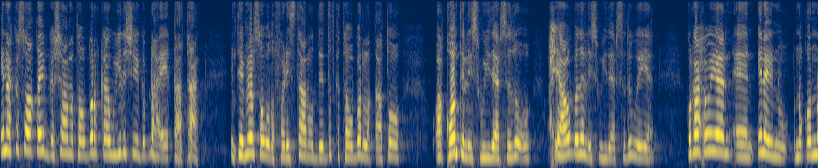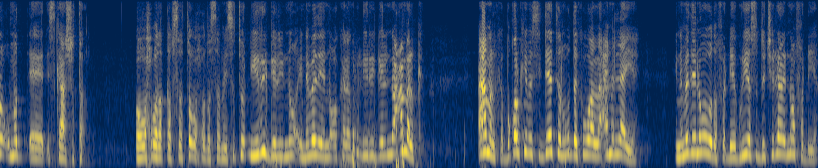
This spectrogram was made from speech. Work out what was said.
Inaad ka soo qayb gashaanoo tababarka wiilasha iyo gabdhaha ay qaataan. Intay meel soo wada fadhiistaan oo dee dadka aqoonta la isweydaarsado oo waxyaabo badan la isweydaarsado weeyaan. Kolka waxa weeyaan inaynu noqono ummad iskaashata oo wax wada qabsato wax wada samaysato dhiirigelino inamadeenna oo kale aan ku dhiirigelino camalka. Camalka boqolkiiba sideetan waddanka waa la camal laayahay. Inamadeenna way wada fadhiya guryaha soddon jiraa inoo fadhiya.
